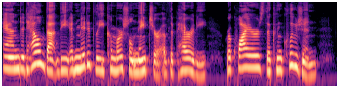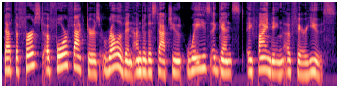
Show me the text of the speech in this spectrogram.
And it held that the admittedly commercial nature of the parody requires the conclusion that the first of four factors relevant under the statute weighs against a finding of fair use.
